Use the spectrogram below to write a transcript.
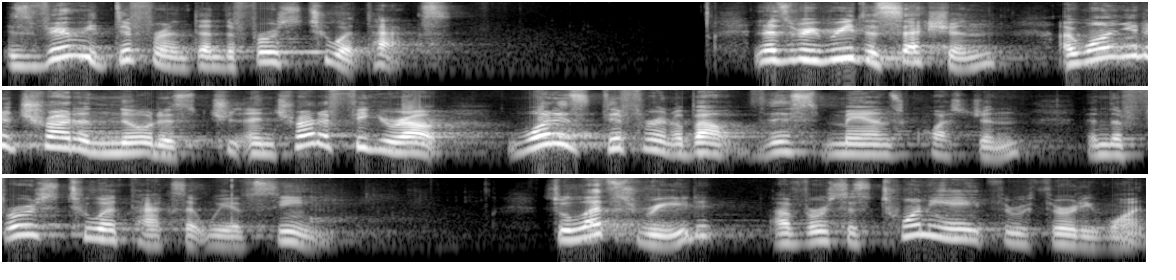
is very different than the first two attacks. And as we read this section, I want you to try to notice and try to figure out what is different about this man's question than the first two attacks that we have seen. So let's read uh, verses 28 through 31.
